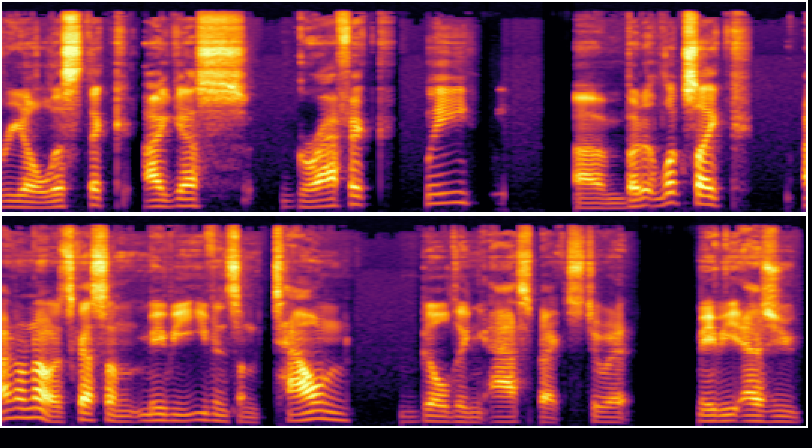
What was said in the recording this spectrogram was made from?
realistic, I guess, graphically. Um, but it looks like I don't know. It's got some maybe even some town building aspects to it. Maybe as you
